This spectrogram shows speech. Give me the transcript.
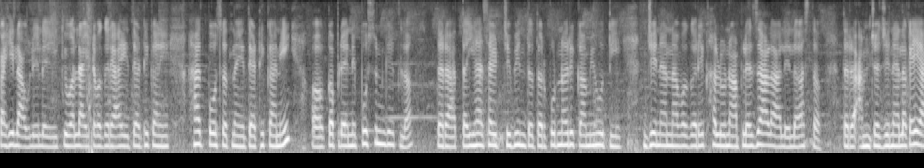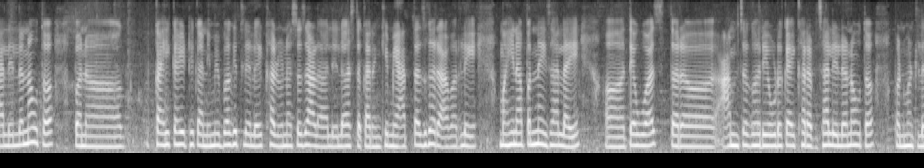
काही लावलेलं आहे किंवा लाइट वगैरे आहे त्या ठिकाणी हात पोचत नाही त्या ठिकाणी कपड्याने पुसून घेतलं. तर आता ह्या साईडची भिंत तर पूर्ण रिकामी होती. जिन्यांना वगैरे खालून आपल्या जाळं आलेलं असतं. तर आमच्या जिन्याला काही आलेलं नव्हतं पण काही काही ठिकाणी मी बघितलेलं आहे खालून असं जाळं आलेलं असतं कारण की मी आत्ताच घर आवरले महिना पण नाही झाला आहे तेव्हाच. तर आमचं घर एवढं काही खराब झालेलं नव्हतं पण म्हटलं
